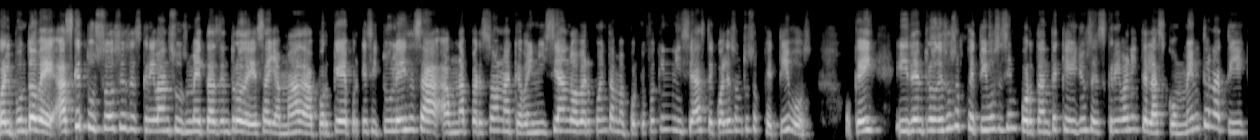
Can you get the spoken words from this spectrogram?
Por el punto B, haz que tus socios escriban sus metas dentro de esa llamada. ¿Por qué? Porque si tú le dices a, una persona que va iniciando, a ver, cuéntame, ¿por qué fue que iniciaste? ¿Cuáles son tus objetivos? ¿Ok? Y dentro de esos objetivos es importante que ellos escriban y te las comenten a ti,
